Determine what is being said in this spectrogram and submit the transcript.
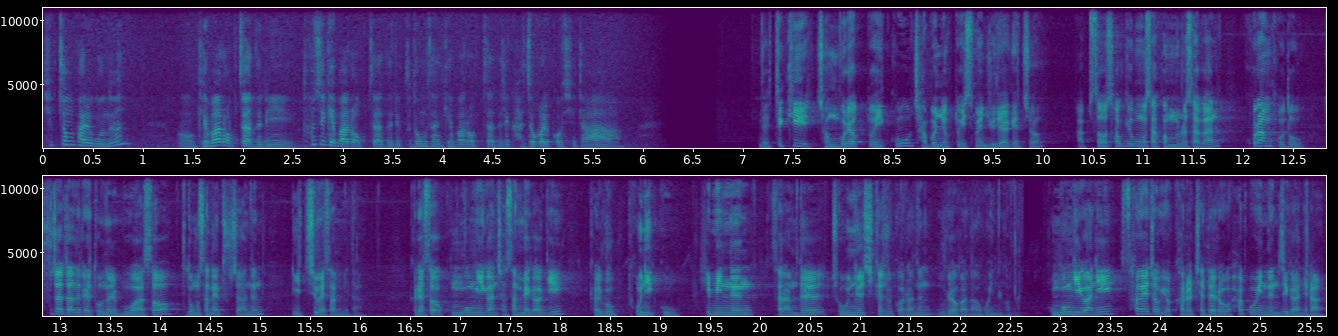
10중 8구는 어, 개발업자들이 토지 개발업자들이 부동산 개발업자들이 가져갈 것이다. 네, 특히 정보력도 있고 자본력도 있으면 유리하겠죠. 앞서 석유공사 건물을 사간 코람코도 투자자들의 돈을 모아서 부동산에 투자하는 리츠 회사입니다. 그래서 공공기관 자산 매각이 결국 돈 있고 힘 있는 사람들 좋은 일 시켜줄 거라는 우려가 나오고 있는 겁니다. 공공기관이 사회적 역할을 제대로 하고 있는지가 아니라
